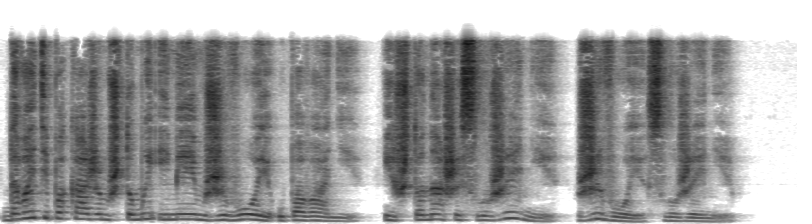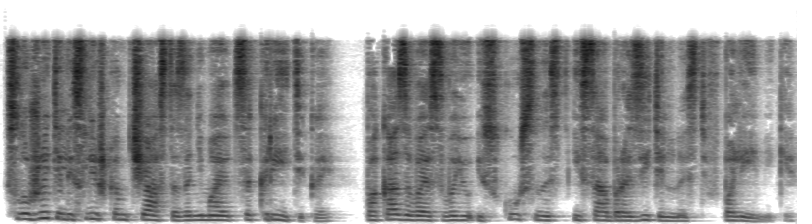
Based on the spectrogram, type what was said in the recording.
давайте покажем, что мы имеем живое упование и что наше служение – живое служение. Служители слишком часто занимаются критикой, показывая свою искусность и сообразительность в полемике.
